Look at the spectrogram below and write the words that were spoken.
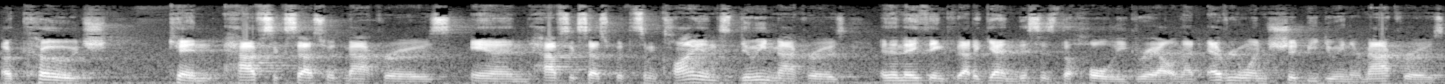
a coach can have success with macros and have success with some clients doing macros, and then they think that again, this is the holy grail and that everyone should be doing their macros,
